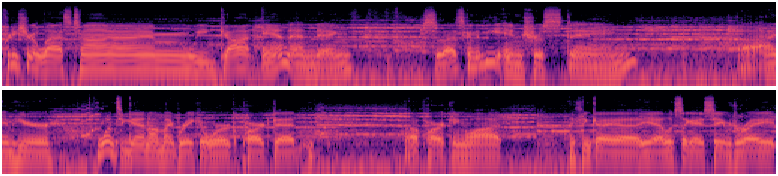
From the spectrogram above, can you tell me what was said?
pretty sure last time we got an ending, so that's going to be interesting. Uh, I am here once again on my break at work, parked at a parking lot. I think I, uh, yeah, it looks like I saved right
